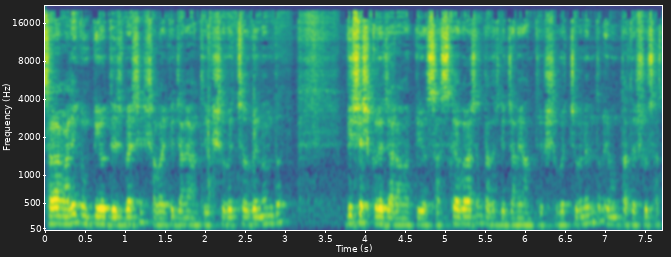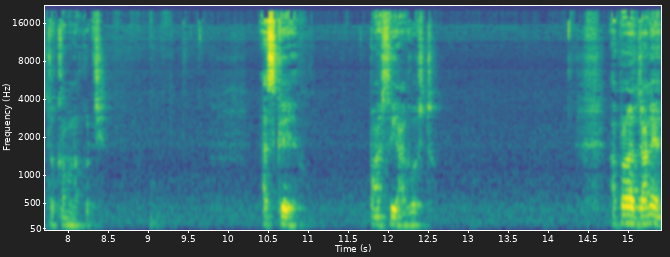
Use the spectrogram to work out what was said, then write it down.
সালাম আলাইকুম, প্রিয় দেশবাসী। সবাইকে জানাই আন্তরিক শুভেচ্ছা অভিনন্দন। বিশেষ করে যারা আমার প্রিয় সাবস্ক্রাইবার আছেন, তাদেরকে জানাই আন্তরিক শুভেচ্ছা অভিনন্দন এবং তাদের সুস্বাস্থ্য কামনা করছি। আজকে পাঁচই আগস্ট। আপনারা জানেন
